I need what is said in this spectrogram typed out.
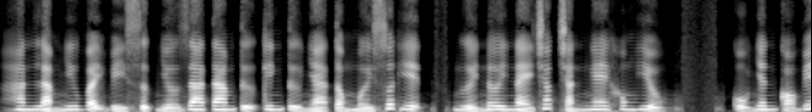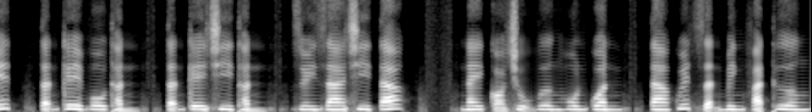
Hắn làm như vậy vì sực nhớ ra tam tự kinh từ nhà Tống mới xuất hiện. Người nơi này chắc chắn nghe không hiểu. Cổ nhân có viết, tận kê vô thần, tận kê chi thần, duy gia chi tác. Nay có chủ vương hôn quân, ta quyết dẫn binh phạt thương.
